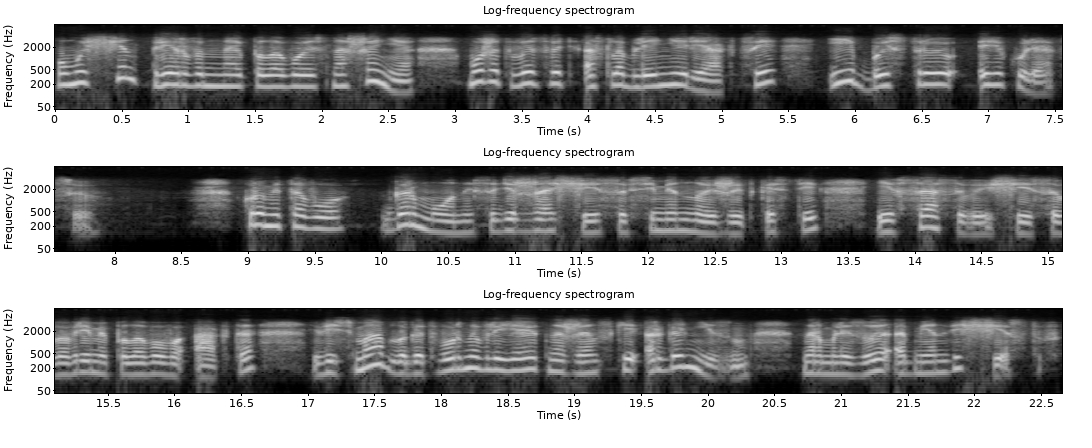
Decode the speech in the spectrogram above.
У мужчин прерванное половое сношение может вызвать ослабление реакции и быструю эякуляцию. Кроме того, гормоны, содержащиеся в семенной жидкости и всасывающиеся во время полового акта, весьма благотворно влияют на женский организм, нормализуя обмен веществ.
